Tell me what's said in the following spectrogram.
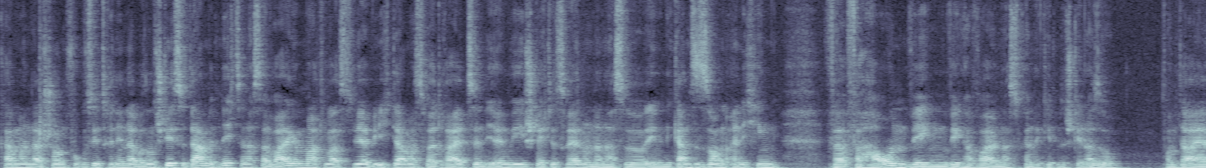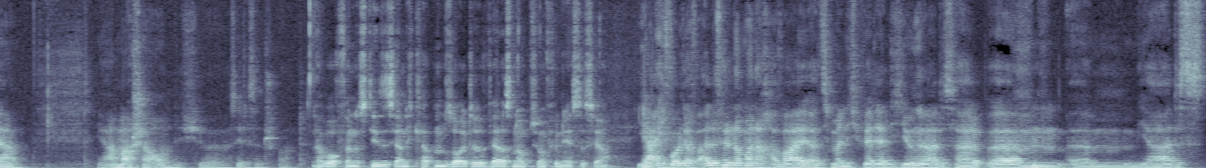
kann man da schon fokussiert trainieren, aber sonst stehst du damit nichts, dann hast du Hawaii gemacht, warst ja wie ich damals 2013 irgendwie schlechtes Rennen und dann hast du eben die ganze Saison eigentlich hin ver, verhauen wegen, wegen Hawaii und hast kein Ergebnis stehen. Also von daher, ja, mal schauen. Ich äh, sehe das entspannt. Aber auch wenn es dieses Jahr nicht klappen sollte, wäre das eine Option für nächstes Jahr? Ja, ich wollte auf alle Fälle nochmal nach Hawaii. Also ich meine, ich werde ja nicht jünger, deshalb, ähm, ähm, ja, das,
